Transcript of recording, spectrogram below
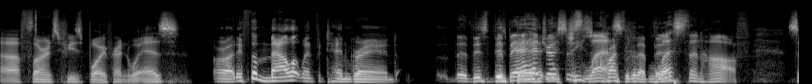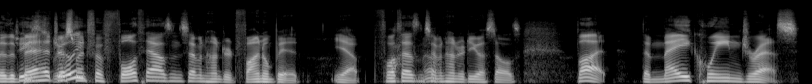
uh, Florence Pugh's boyfriend wears. All right, if the mallet went for ten grand, the, this, The this bear bear headdress is Jesus less, Christ, look at that bed. less than half. So the bear headdress really? went for four thousand seven hundred. Final bid. Yeah, four thousand seven hundred US dollars. But the May Queen dress.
